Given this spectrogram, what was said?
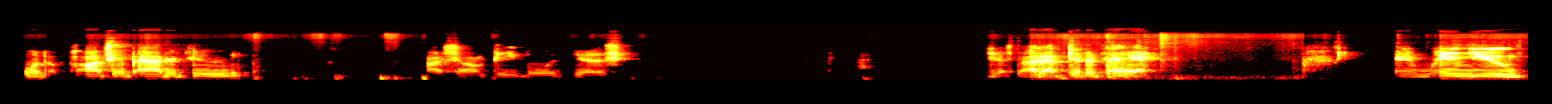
with a positive attitude. Or some people just just not up to the task. And when you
